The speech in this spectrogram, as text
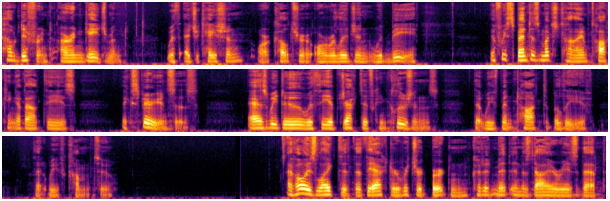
how different our engagement with education or culture or religion would be if we spent as much time talking about these experiences as we do with the objective conclusions that we've been taught to believe that we've come to. I've always liked it that the actor Richard Burton could admit in his diaries that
